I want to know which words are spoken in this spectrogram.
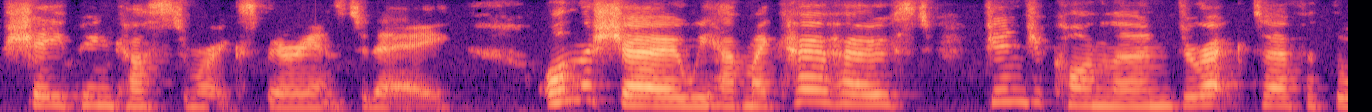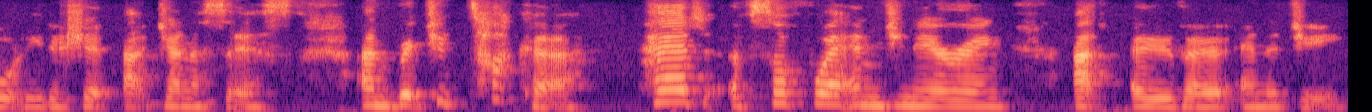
shaping customer experience today. On the show, we have my co-host, Ginger Conlon, Director for Thought Leadership at Genesys, and Richard Tucker, Head of Software Engineering at OVO Energy.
